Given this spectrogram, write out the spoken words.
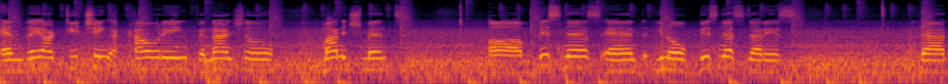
and they are teaching accounting, financial management, um, business, and you know, business that is that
